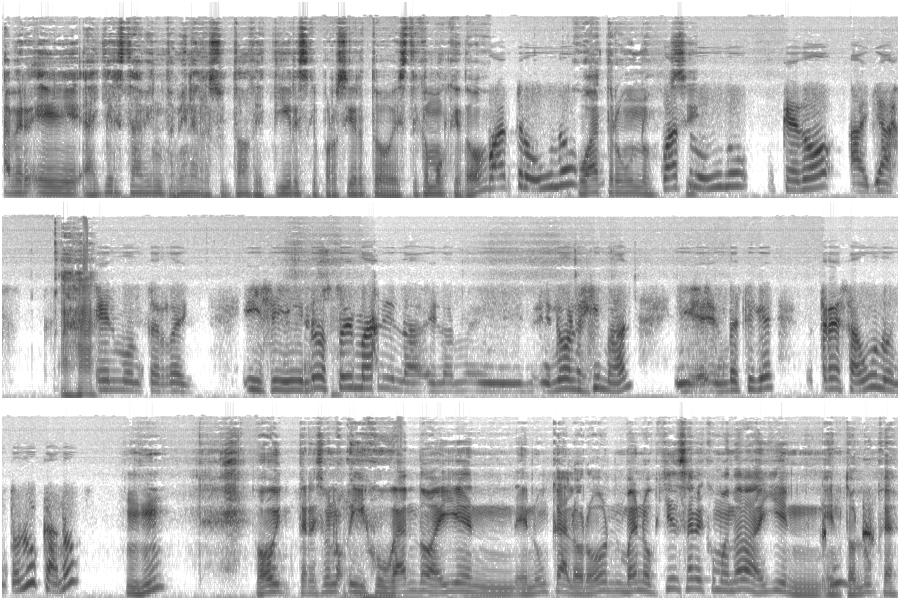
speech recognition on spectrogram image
a ver, ayer estaba viendo también el resultado de Tigres, que por cierto, este, ¿cómo quedó? 4-1. 4-1. 4-1 quedó allá, en Monterrey. Y si no estoy mal y, no leí mal, y investigué, 3 a 1 en Toluca, ¿no? Hoy 3-1 y jugando ahí en, un calorón. Bueno, quién sabe cómo andaba ahí en, Toluca.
